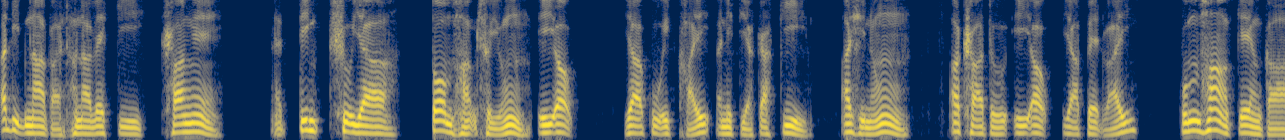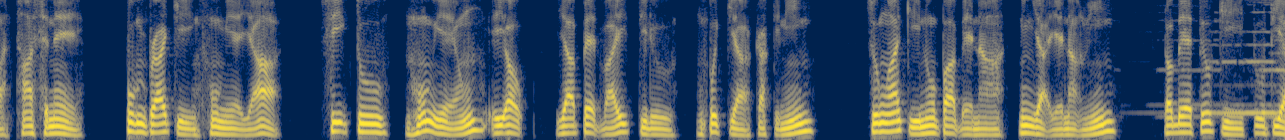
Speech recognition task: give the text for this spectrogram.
อดิบนากันหนาเวกีคางเงติงชุยาต้อมหักถยุงอีออกยากูอีไขอันนี้เตียกากีอาหินงอาคาตูอีออกยาเป็ดไว้กุมห้าเกงกาหาเสเนปุ่มปลายกิงหูเมียยาสิกตูหูเมียงอีออกยาเป็ดไว้ติลูปุจยากากินีสุงไอกีโนปะเบนานิงยาเยนักนี้เราเบตุกีตูเตีย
